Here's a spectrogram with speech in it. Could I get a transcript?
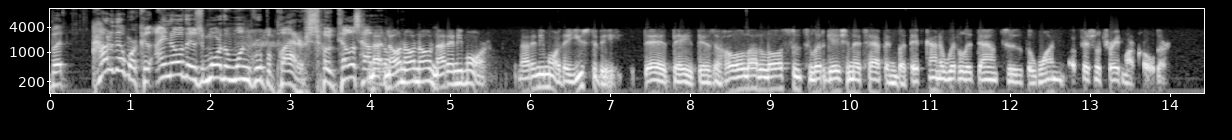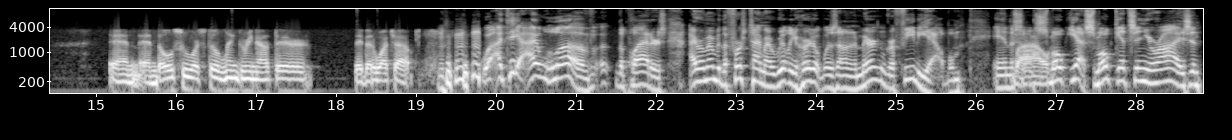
But how did that work? Because I know there's more than one group of platters. So tell us how not, that. No, no, no, not anymore. Not anymore. They used to be. They, they, there's a whole lot of lawsuits and litigation that's happened, but they've kind of whittled it down to the one official trademark holder. and and those who are still lingering out there, they better watch out. well, I tell you, I love uh, the Platters. I remember the first time I really heard it was on an American Graffiti album, and the Wow. song "Smoke." Yeah, smoke gets in your eyes, and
